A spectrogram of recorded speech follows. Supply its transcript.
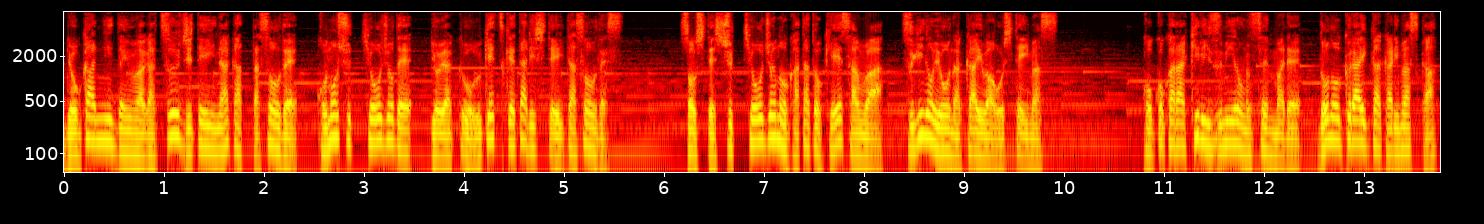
旅館に電話が通じていなかったそうで、この出張所で予約を受け付けたりしていたそうです。そして出張所の方と K さんは次のような会話をしています。ここから霧積温泉までどのくらいかかりますか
